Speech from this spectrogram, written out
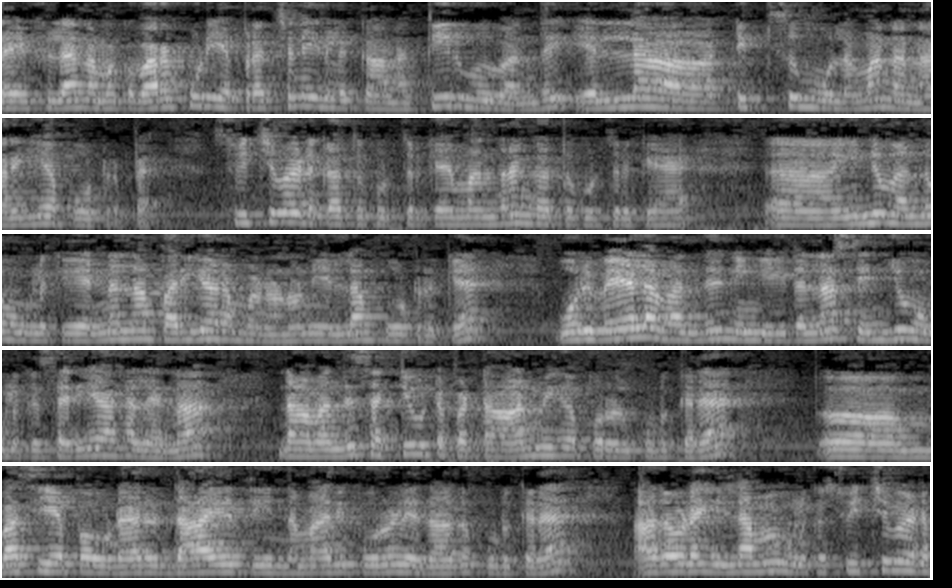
லைஃப்பில் நமக்கு வரக்கூடிய பிரச்சனைகளுக்கான தீர்வு வந்து எல்லா டிப்ஸ் மூலமாக நான் நிறைய போட்டிருப்பேன். ஸ்விட்ச் வேர்டு கற்றுக் கொடுத்துருக்கேன் மந்திரம் கற்றுக் கொடுத்துருக்கேன். இன்னும் வந்து உங்களுக்கு என்னெல்லாம் பரிகாரம் பண்ணணும்னு எல்லாம் போட்டிருக்கேன். ஒருவேளை வந்து நீங்கள் இதெல்லாம் செஞ்சு உங்களுக்கு சரியாகலைன்னா நான் வந்து சக்தி ஊட்டப்பட்ட ஆன்மீக பொருள் கொடுக்குறேன். வசிய பவுடர் தாயத்து இந்த மாதிரி பொருள் ஏதாவது கொடுக்குறேன். அதோட இல்லாமல் உங்களுக்கு ஸ்விட்ச் வேர்டு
